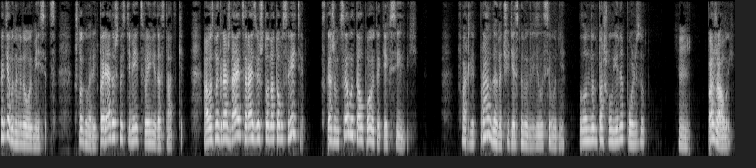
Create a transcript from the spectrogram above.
Хотя бы на медовый месяц. Что говорить, порядочность имеет свои недостатки. А вознаграждается разве что на том свете. Скажем, целой толпой таких Сильвий. Фарли, правда она чудесно выглядела сегодня? Лондон пошел ей на пользу. Хм, пожалуй.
